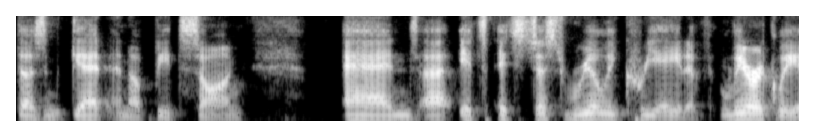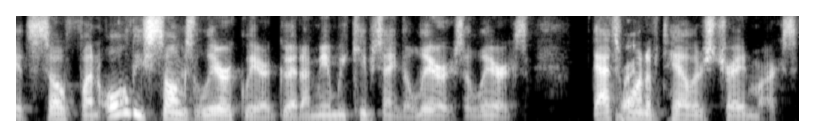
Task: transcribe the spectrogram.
doesn't get an upbeat song, and uh, it's it's just really creative. Lyrically, it's so fun. All these songs lyrically are good. I mean, we keep saying the lyrics, the lyrics. That's Right. one of Taylor's trademarks.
